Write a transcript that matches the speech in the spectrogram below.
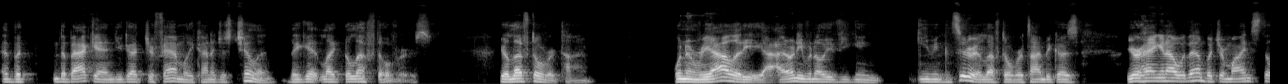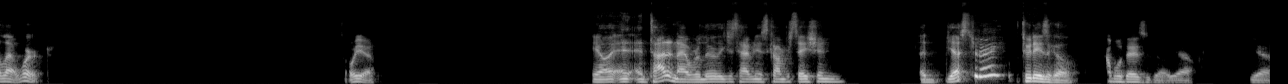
And but the back end, you got your family kind of just chilling. They get like the leftovers your leftover time. When in reality, I don't even know if you can even consider it leftover time because you're hanging out with them, but your mind's still at work. Oh yeah, You know, and, and Todd and I were literally just having this conversation uh, yesterday, two days ago. a couple days ago. Yeah, yeah,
